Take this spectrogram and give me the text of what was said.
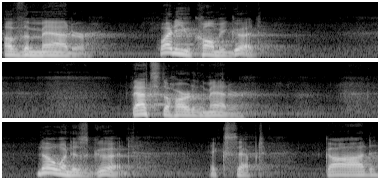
of the matter. Why do you call me good? That's the heart of the matter. No one is good except God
